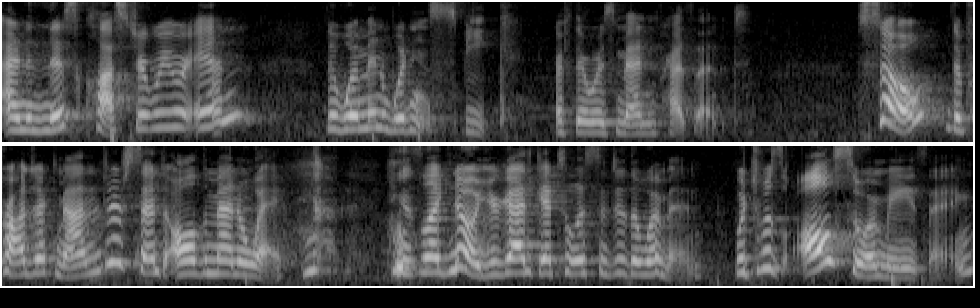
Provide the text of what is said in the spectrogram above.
and in this cluster we were in, the women wouldn't speak if there was men present. So the project manager sent all the men away. He's like, no, you guys get to listen to the women, which was also amazing.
